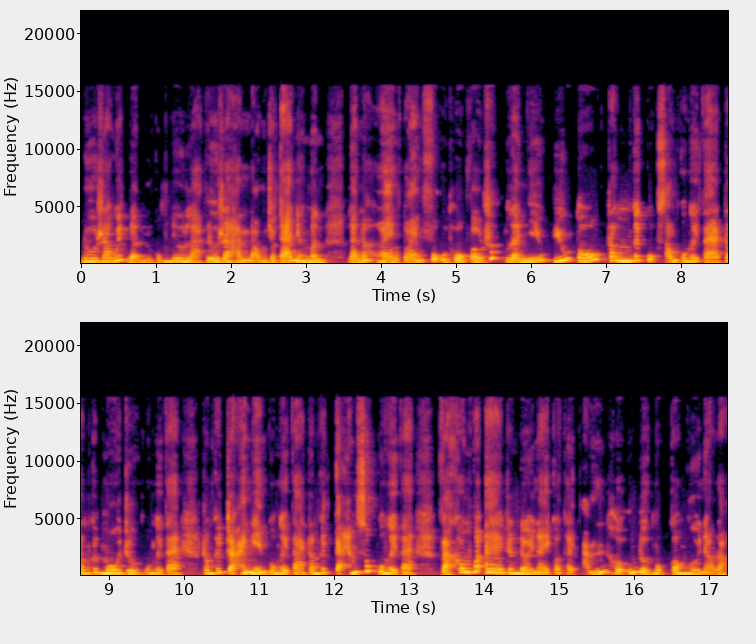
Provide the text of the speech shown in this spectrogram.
đưa ra quyết định cũng như là đưa ra hành động cho cá nhân mình là nó hoàn toàn phụ thuộc vào rất là nhiều yếu tố trong cái cuộc sống của người ta, trong cái môi trường của người ta, trong cái trải nghiệm của người ta, trong cái cảm xúc của người ta. Và không có ai trên đời này có thể ảnh hưởng được một con người nào đó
